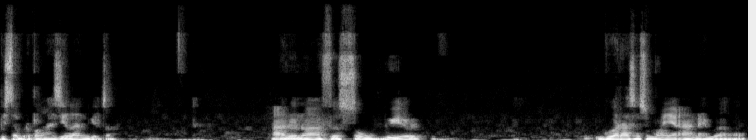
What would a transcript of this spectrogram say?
bisa berpenghasilan gitu. I don't know, I feel so weird. Gua rasa semuanya aneh banget.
